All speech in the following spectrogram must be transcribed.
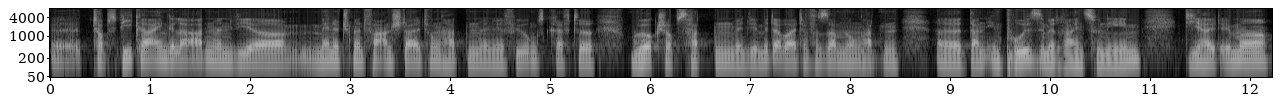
äh, Top-Speaker eingeladen, wenn wir Managementveranstaltungen hatten, wenn wir Führungskräfte-Workshops hatten, wenn wir Mitarbeiterversammlungen hatten, äh, dann Impulse mit reinzunehmen, die halt immer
